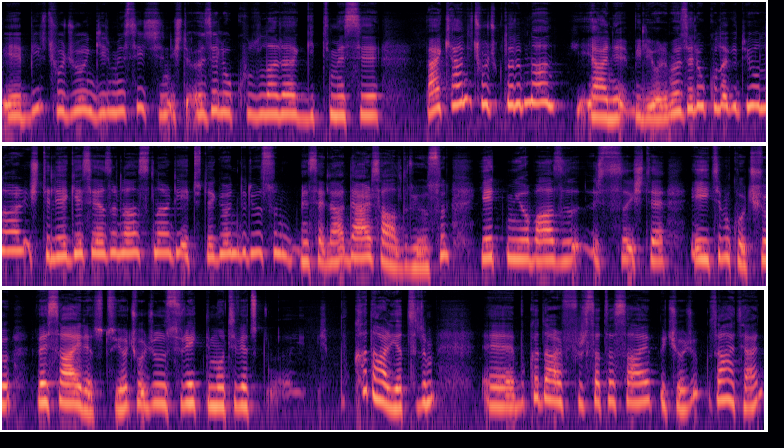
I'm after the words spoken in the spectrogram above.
e, bir çocuğun girmesi için işte özel okullara gitmesi ben kendi çocuklarımdan yani biliyorum özel okula gidiyorlar işte LGS hazırlansınlar diye etüde gönderiyorsun mesela ders aldırıyorsun yetmiyor bazısı işte eğitim koçu vesaire tutuyor çocuğu sürekli motive tut bu kadar yatırım e, bu kadar fırsata sahip bir çocuk zaten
